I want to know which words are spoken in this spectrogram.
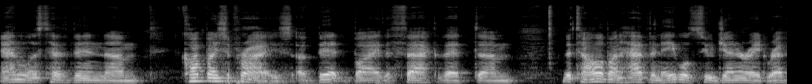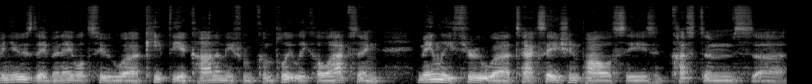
analysts have been um, caught by surprise a bit by the fact that. Um, the Taliban have been able to generate revenues. They've been able to uh, keep the economy from completely collapsing, mainly through uh, taxation policies and customs, uh,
